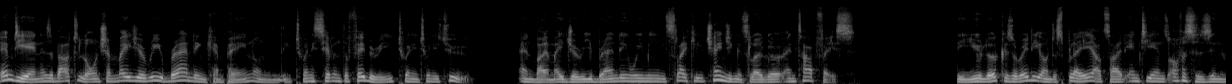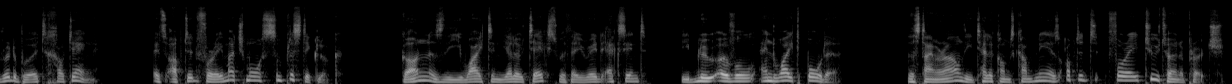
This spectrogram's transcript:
MTN is about to launch a major rebranding campaign on the 27th of February 2022, and by major rebranding we mean slightly changing its logo and typeface. The new look is already on display outside MTN's offices in Roodepoort, Gauteng. It's opted for a much more simplistic look, Gone is the white and yellow text with a red accent, the blue oval, and white border. This time around, the telecoms company has opted for a two tone approach.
